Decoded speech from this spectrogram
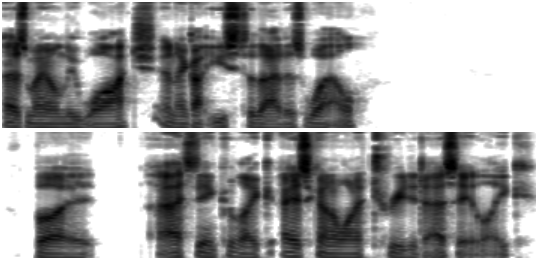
as my only watch, and I got used to that as well. But I think like I just kind of want to treat it as a like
